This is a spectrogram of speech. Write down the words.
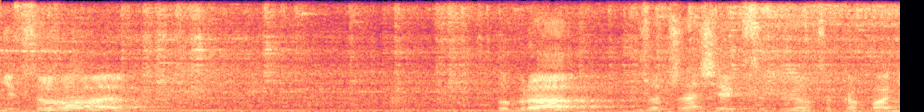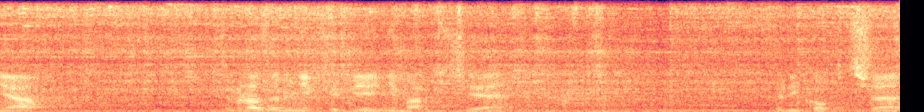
Nie celowałem. Dobra, zaczyna się ekscytująco kampania. Tym razem nie chybie, nie martw się. Helikoptrze.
